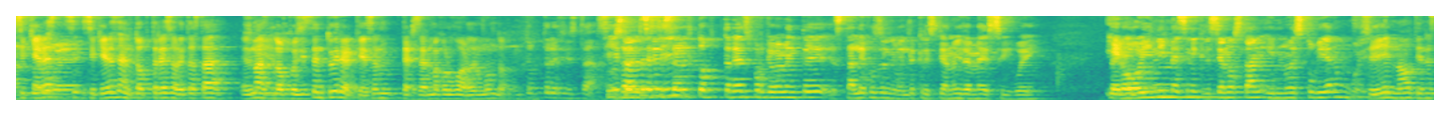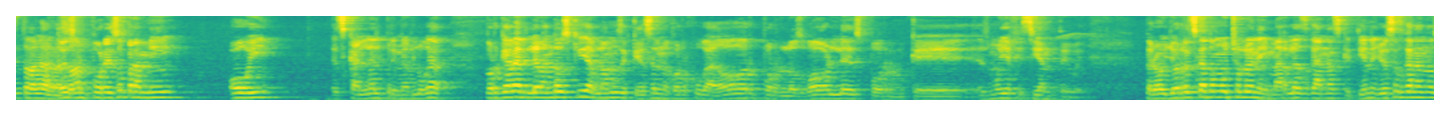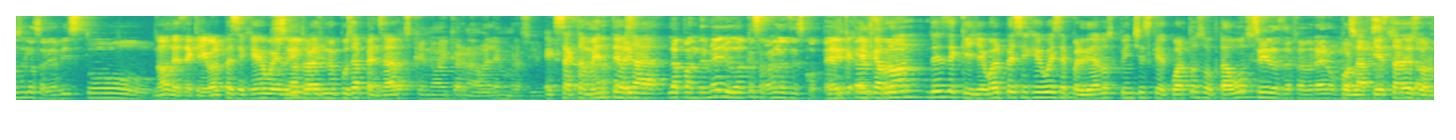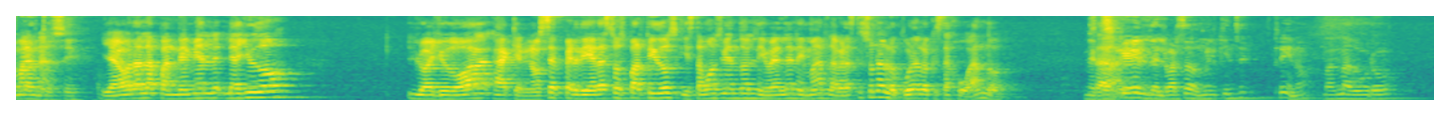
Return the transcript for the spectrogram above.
Si- quieres, si, si quieres en el top 3, ahorita está. Es más, lo pusiste en Twitter, que es el tercer mejor jugador del mundo. Un top 3 sí está. Sí, o sea, top es que sí. está en el top 3 porque obviamente está lejos del nivel de Cristiano y de Messi, güey. Pero hoy ni Messi ni Cristiano están y no estuvieron, güey. Sí, no, tienes toda la Entonces, razón. por eso para mí, hoy escala el primer lugar. Porque, a ver, Lewandowski hablamos de que es el mejor jugador por los goles, porque es muy eficiente, güey. Pero yo rescato mucho lo de Neymar, las ganas que tiene. Yo esas ganas no se las había visto. No, desde que llegó al PSG, güey, Sí, la otra güey. vez me puse a pensar. Es que no hay carnaval en Brasil. Exactamente, o sea, la pandemia ayudó a que cerraran las el, discotecas. el cabrón desde que llegó al PSG, güey, se perdía los pinches que cuartos o octavos Sí, desde febrero. por la fiesta de su hermana. cuartos, sí. Y ahora la pandemia le, le ayudó, lo ayudó a, a que no se perdiera estos partidos y estamos viendo el nivel de Neymar. La verdad es que es una locura lo que está jugando. ¿Mejor O sea, que el del Barça 2015? Sí, ¿no? Más maduro.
